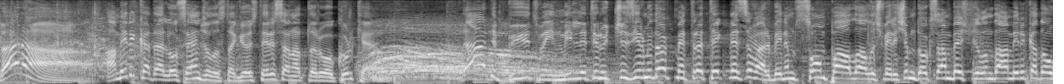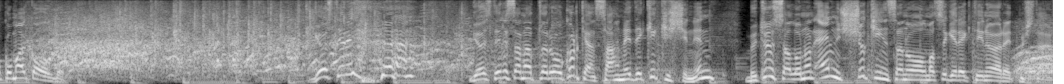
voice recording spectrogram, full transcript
Ben ha, Amerika'da Los Angeles'ta gösteri sanatları okurken hadi büyütmeyin milletin 324 metre teknesi var. Benim son pahalı alışverişim 95 yılında Amerika'da okumak oldu. Gösteri Gösteri sanatları okurken sahnedeki kişinin bütün salonun en şık insanı olması gerektiğini öğretmişler.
